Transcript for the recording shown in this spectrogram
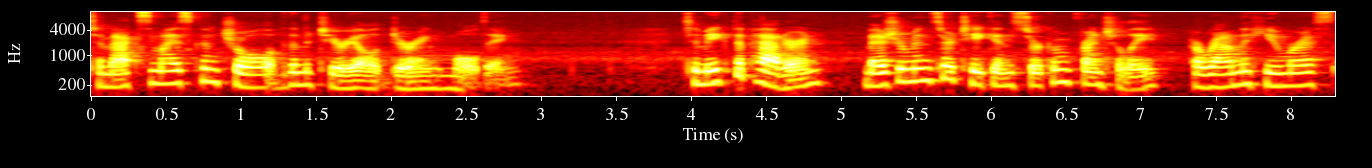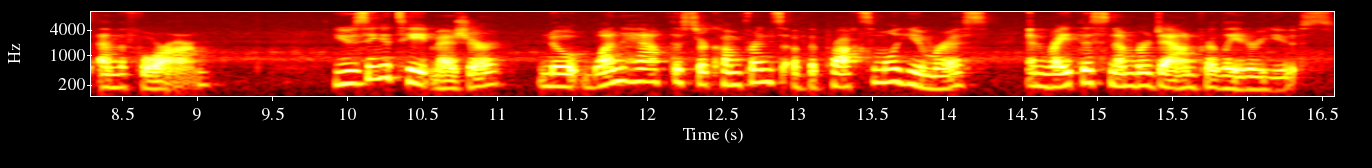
to maximize control of the material during molding. To make the pattern, measurements are taken circumferentially around the humerus and the forearm. Using a tape measure, note one half the circumference of the proximal humerus and write this number down for later use.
